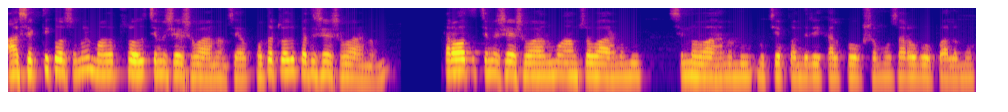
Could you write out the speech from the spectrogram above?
ఆ శక్తి కోసమే మొదటి రోజు చిన్న శేష వాహనం సేవ మొదటి రోజు పెద్ద శేష వాహనము తర్వాత చిన్న శేష వాహనము హంసవాహనము సింహవాహనము ముచ్చేపందిరి కల్పవృక్షము సర్వభూపాలము.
